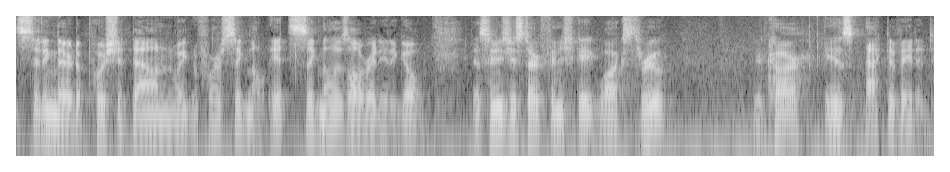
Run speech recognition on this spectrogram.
sitting there to push it down and waiting for a signal. Its signal is all ready to go. As soon as your start finish gate walks through, your car is activated.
